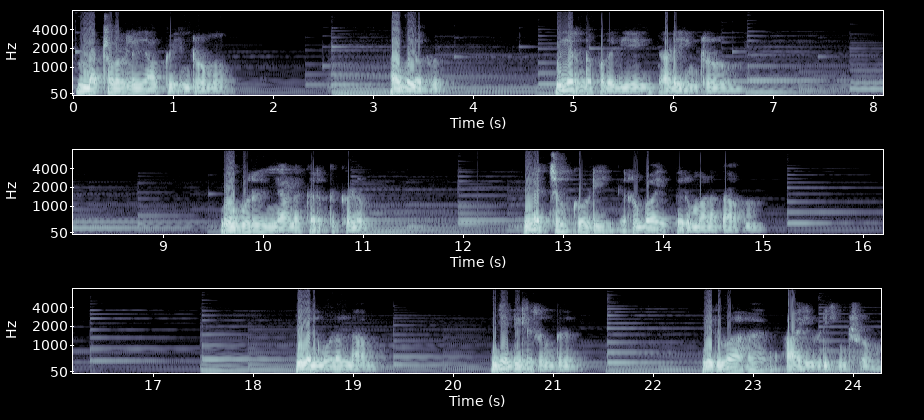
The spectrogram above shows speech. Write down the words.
மற்றவர்களை ஆக்குகின்றோமோ அவ்வளவு உயர்ந்த பதவியை அடைகின்றோம். ஒவ்வொரு ஞான கருத்துக்களும் லட்சம் கோடி ரூபாய் பெருமானதாகும் இதன் மூலம் நாம் எதிலிருந்து எதுவாக ஆகிவிடுகின்றோம்?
